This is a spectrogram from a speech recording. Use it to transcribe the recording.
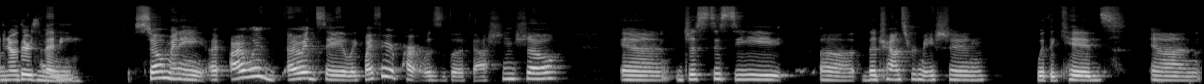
I know there's many. I, so many. I, I would I would say like my favorite part was the fashion show and just to see uh, the transformation with the kids and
